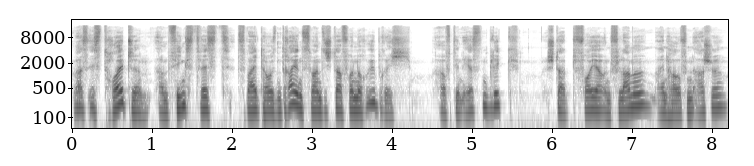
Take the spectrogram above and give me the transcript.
Was ist heute am Pfingstfest 2023 davon noch übrig? Auf den ersten Blick statt Feuer und Flamme ein Haufen Asche,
